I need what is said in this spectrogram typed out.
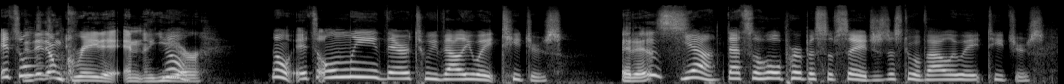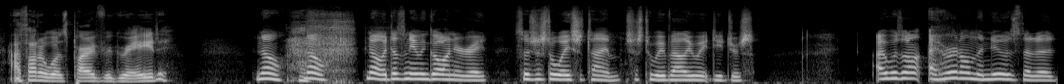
It's only They don't grade it in a year. No, it's only there to evaluate teachers. It is. Yeah, that's the whole purpose of Sage is just to evaluate teachers. I thought it was part of your grade. No, no, no, it doesn't even go on your grade. So it's just a waste of time. Just to evaluate teachers. I was on. I heard on the news that a,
